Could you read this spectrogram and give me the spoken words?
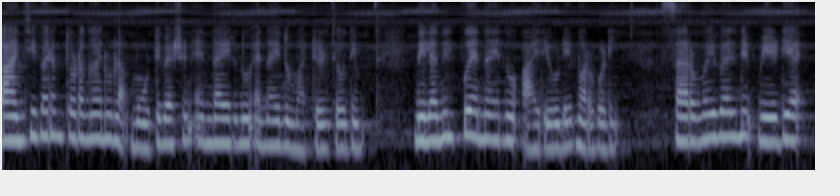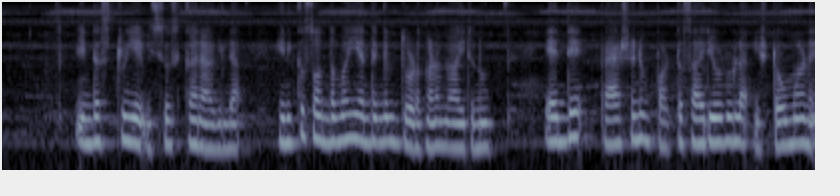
കാഞ്ചീവരം തുടങ്ങാനുള്ള മോട്ടിവേഷൻ എന്തായിരുന്നു എന്നായിരുന്നു മറ്റൊരു ചോദ്യം. നിലനിൽപ്പ് എന്നായിരുന്നു ആര്യയുടെ മറുപടി. സർവൈവലിന് മീഡിയ ഇൻഡസ്ട്രിയെ വിശ്വസിക്കാനാകില്ല. എനിക്ക് സ്വന്തമായി എന്തെങ്കിലും തുടങ്ങണമായിരുന്നു. എന്റെ പാഷനും പട്ടുസാരിയോടുള്ള ഇഷ്ടവുമാണ്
